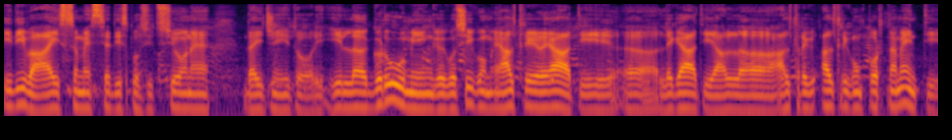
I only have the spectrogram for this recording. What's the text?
i device messi a disposizione dai genitori. Il grooming, così come altri reati eh, legati a altri, altri, comportamenti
